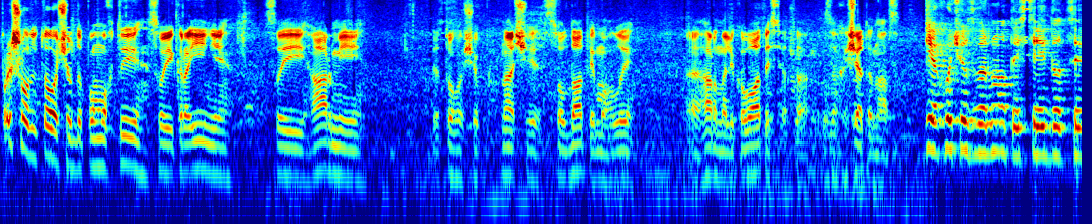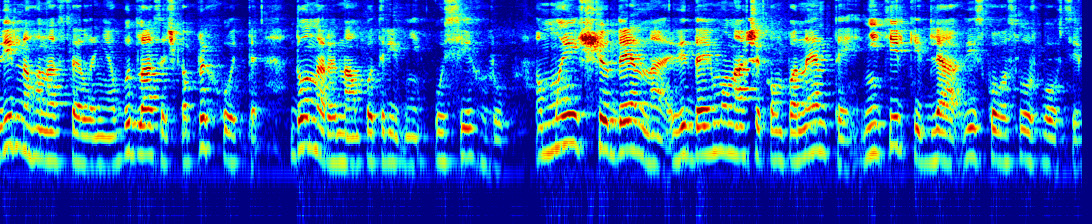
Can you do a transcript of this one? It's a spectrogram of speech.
Прийшов для того, щоб допомогти своїй країні, своїй армії, для того, щоб наші солдати могли е, гарно лікуватися та захищати нас. Я хочу звернутися і до цивільного населення. Будь ласка, приходьте. Донори нам потрібні усіх груп. А ми щоденно віддаємо наші компоненти не тільки для військовослужбовців,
